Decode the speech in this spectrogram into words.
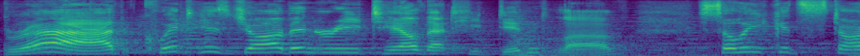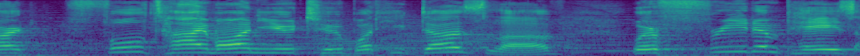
Brad quit his job in retail that he didn't love so he could start full time on YouTube what he does love, where freedom pays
